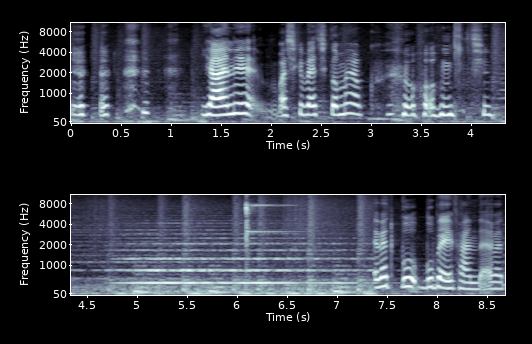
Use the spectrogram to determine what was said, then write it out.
yani başka bir açıklama yok onun için. Evet bu bu beyefendi evet.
